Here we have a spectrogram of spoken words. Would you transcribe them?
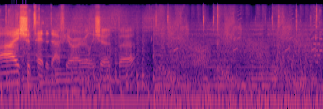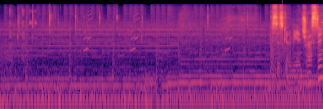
I should take the death here, I really should, but... This is gonna be interesting.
